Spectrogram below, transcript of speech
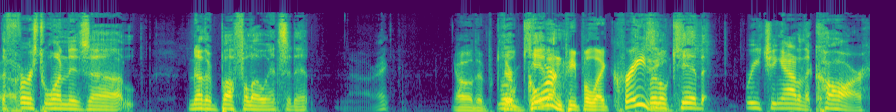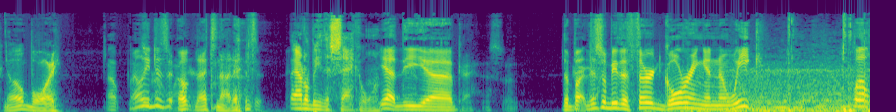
The first one is uh, another Buffalo incident. All right. Oh, they're, they're goring people like crazy. Little kid reaching out of the car. Oh boy. Oh, well, he does. Oh, that's not it. That'll be the second one. Yeah, the uh, the bu- this will be the third goring in a week. Well,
